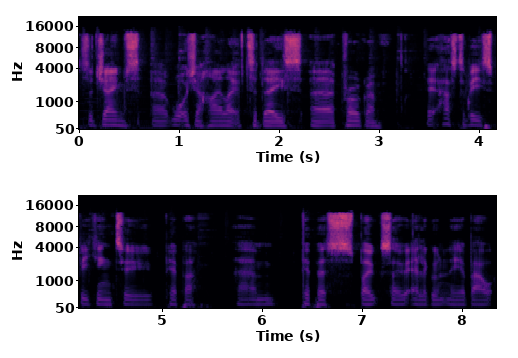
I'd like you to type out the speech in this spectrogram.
So, James, uh, what was your highlight of today's uh, program? It has to be speaking to Pippa. Um, Pippa spoke so eloquently about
